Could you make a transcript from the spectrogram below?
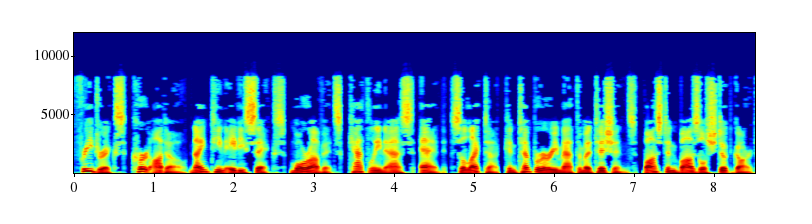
Friedrichs, Kurt Otto 1986, Morawetz, Cathleen S., ed., Selecta, Contemporary Mathematicians, Boston Basel Stuttgart,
